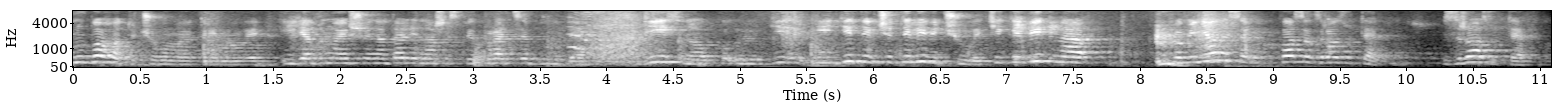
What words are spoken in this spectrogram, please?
ну багато чого ми отримали. І я думаю, що і надалі наша співпраця буде. Дійсно, і діти, і вчителі відчули. Тільки вікна помінялися в класах зразу тепло. Зразу тепло.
